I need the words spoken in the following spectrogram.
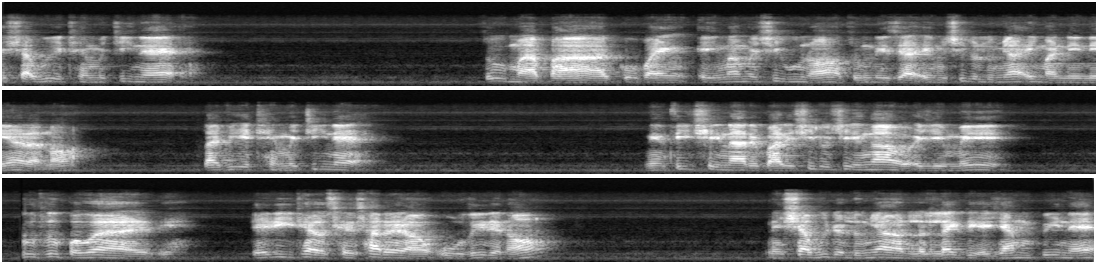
အရှာပြီးအထင်မကြီးနဲ့သူ့မှာဘာကိုပိုင်အိမ်မမရှိဘူးနော်သူနေစရာအိမ်မရှိလို့လူများအိမ်မှာနေနေရတာနော်လိုက်ပြီးအထင်မကြီးနဲ့နင်သိချင်တာတွေဘာတွေရှိလို့ရှိရင်ငါ့ကိုအရင်မေးသူ့သူ့ဘဝ ဒဲဒီထဲကိုဆယ်ဆရတဲ့အောင်အိုသေးတယ်နော်နေရှာဘူးတဲ့လူများလိုက်ပြီးအရန်မပေးနဲ့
